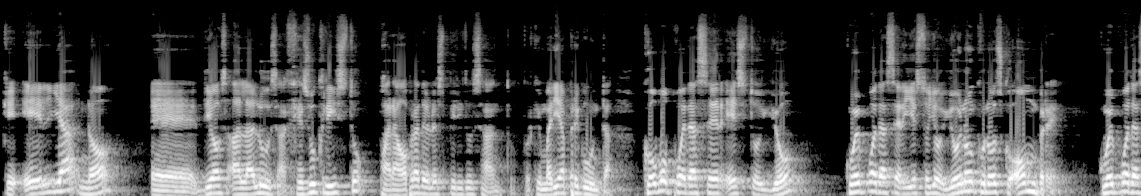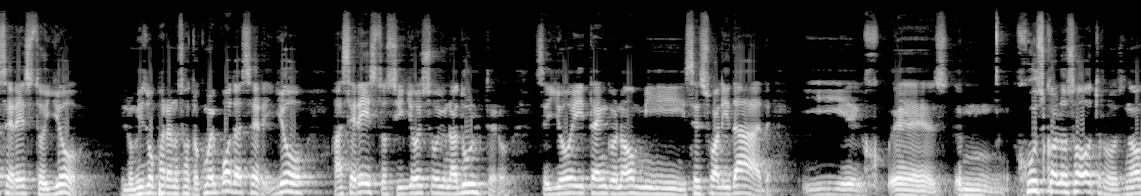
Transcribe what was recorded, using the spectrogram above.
que ella, ¿no? Eh, Dios a la luz a Jesucristo para obra del Espíritu Santo. Porque María pregunta, ¿cómo puede hacer esto yo? ¿Cómo puede hacer esto yo? Yo no conozco hombre. ¿Cómo puede hacer esto yo? Lo mismo para nosotros. ¿Cómo puedo hacer yo hacer esto si yo soy un adúltero? Si yo tengo ¿no? mi sexualidad y eh, mm, juzgo a los otros, ¿no?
